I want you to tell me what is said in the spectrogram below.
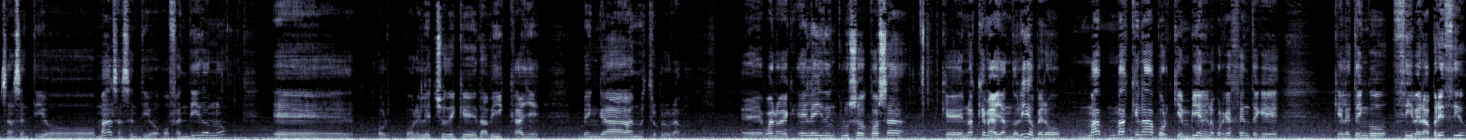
se han sentido mal, se han sentido ofendidos, ¿no? Eh, por, el hecho de que David Calle venga a nuestro programa. Eh, bueno, he, leído incluso cosas que no es que me hayan dolido, pero más, más que nada por quien viene, ¿no? Porque es gente que, que le tengo ciberaprecio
